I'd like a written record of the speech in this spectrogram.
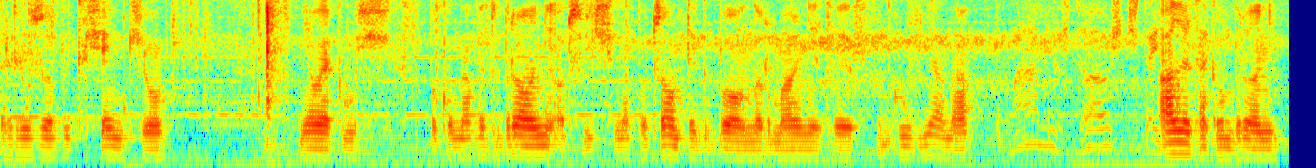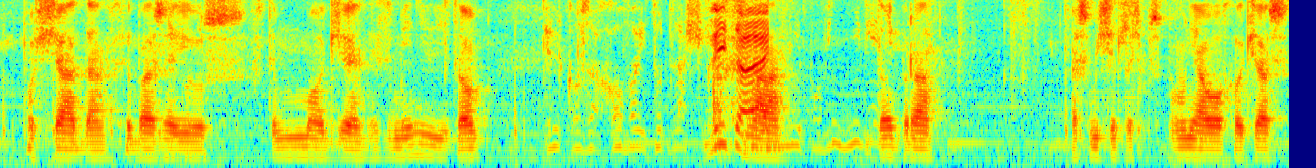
ryżowy księciu miał jakąś spoko nawet broń, oczywiście na początek, bo normalnie to jest gówniana. Ale taką broń posiada, chyba że już w tym modzie zmienili to. Witaj! A, dobra. Aż mi się coś przypomniało, chociaż...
